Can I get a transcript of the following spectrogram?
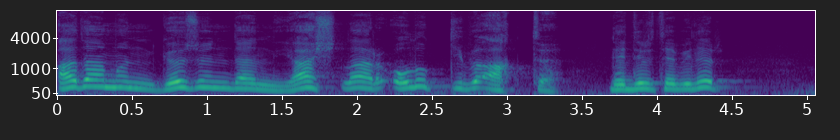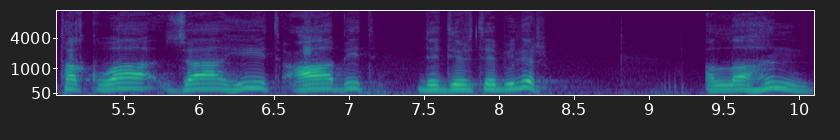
Adamın gözünden yaşlar oluk gibi aktı dedirtebilir. Takva, zahid, abid dedirtebilir. Allah'ın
